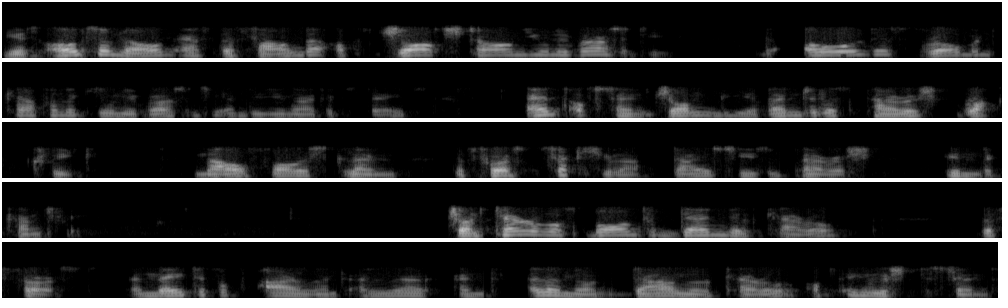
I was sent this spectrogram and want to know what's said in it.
He is also known as the founder of Georgetown University, the oldest Roman Catholic university in the United States, and of St. John the Evangelist Parish, Rock Creek, now Forest Glen, the first secular diocesan parish in the country. John Carroll was born to Daniel Carroll first, a native of Ireland, uh, and Eleanor Darnall Carroll of English descent,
